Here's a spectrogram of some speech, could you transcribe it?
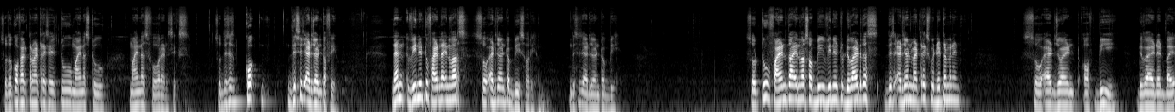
So the cofactor matrix is 2 minus 2 minus 4 and 6 so this is co this is adjoint of a. Then we need to find the inverse. So adjoint of b sorry. This is adjoint of b. So to find the inverse of b we need to divide this this adjoint matrix with determinant. So adjoint of b divided by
